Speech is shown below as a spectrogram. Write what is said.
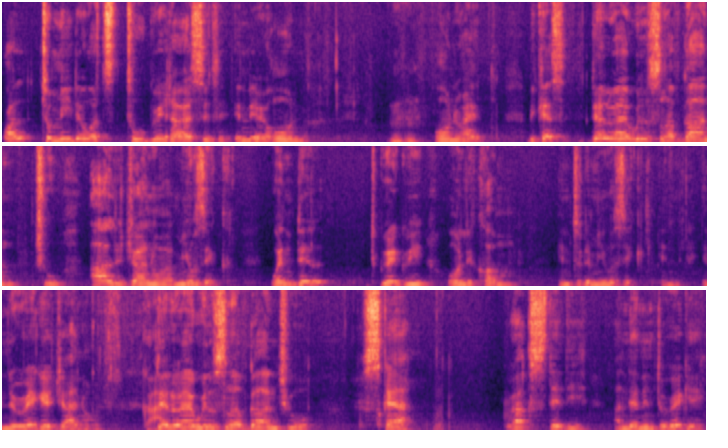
Well, to me, there was two great artists in their own own right, because Delroy Wilson have gone through all the genre of music. When Del Gregory only come into the music in, in the reggae genre, Got Delroy you. Wilson have gone through ska, rock steady, and then into reggae.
